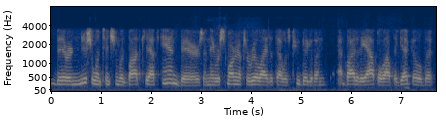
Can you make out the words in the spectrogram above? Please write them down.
their initial intention was bobcats and bears, and they were smart enough to realize that that was too big of a bite of the apple out the get go. But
